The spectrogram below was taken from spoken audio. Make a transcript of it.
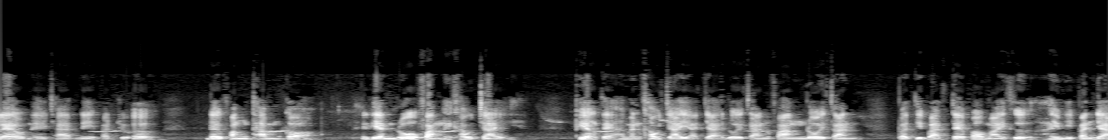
แล้วในชาตินี้ปัจจุเออได้ฟังธรรมก็เรียนรู้ฟังให้เข้าใจ เพียงแต่ให้มันเข้าใจอาจจะโดยการฟังโดยการปฏิบัติ แต่เป้าหมายคือให้มีปัญญา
